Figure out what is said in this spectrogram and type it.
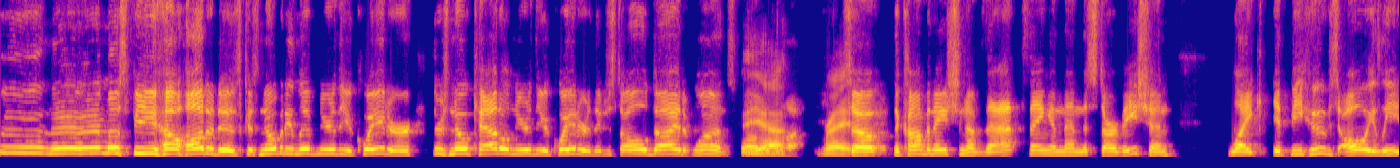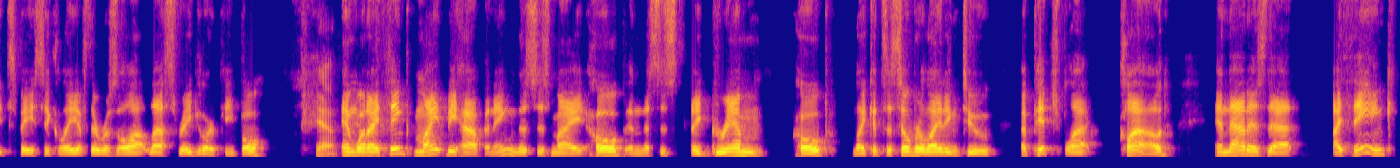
"Uh, nah, it must be how hot it is because nobody lived near the equator. There's no cattle near the equator. They just all died at once. Blah, blah, Yeah. blah. Right. So the combination of that thing and then the starvation, like it behooves all elites basically if there was a lot less regular people. Yeah. And what I think might be happening, this is my hope, and this is a grim hope, like it's a silver lining to a pitch black cloud, and that is that I think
